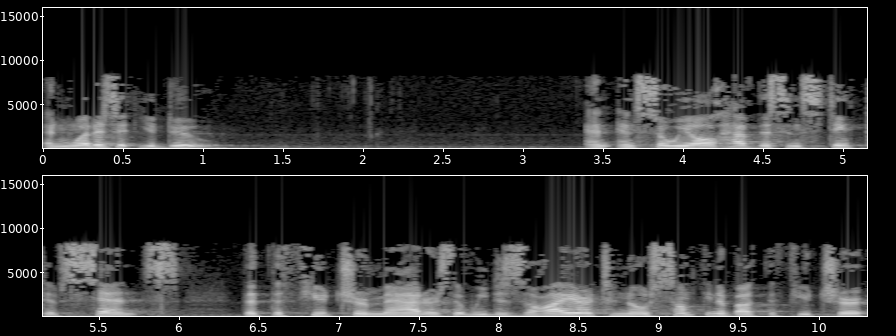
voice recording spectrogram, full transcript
And what is it you do? And, and so we all have this instinctive sense that the future matters, that we desire to know something about the future,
